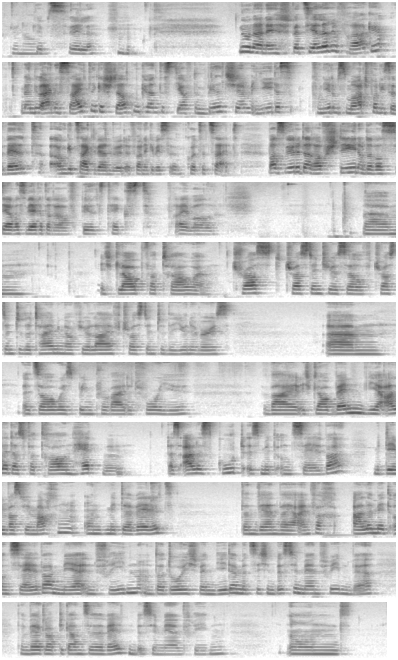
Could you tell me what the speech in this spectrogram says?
Genau. Gibt's viele. Nun eine speziellere Frage. Wenn du eine Seite gestalten könntest, die auf dem Bildschirm jedes, von jedem Smartphone dieser Welt angezeigt werden würde für eine gewisse kurze Zeit, was würde darauf stehen oder was, ja, was wäre darauf? Bild, Text, freie Wahl? Ähm, ich glaube, vertraue. Trust, trust into yourself, trust into the timing of your life, trust into the universe. Um, it's always being provided for you. Weil ich glaube, wenn wir alle das Vertrauen hätten, dass alles gut ist mit uns selber, mit dem, was wir machen und mit der Welt, dann wären wir ja einfach alle mit uns selber mehr in Frieden und dadurch, wenn jeder mit sich ein bisschen mehr in Frieden wäre, dann wäre, glaube ich, die ganze Welt ein bisschen mehr in Frieden. Und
